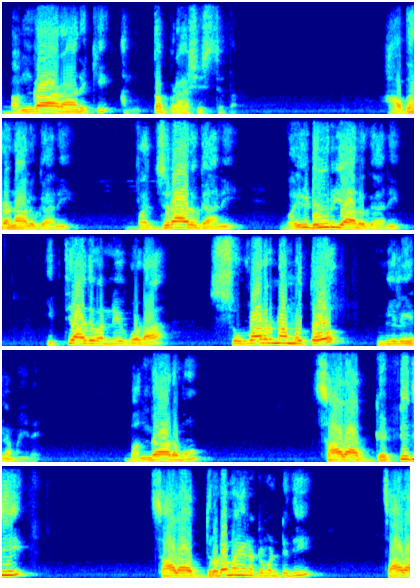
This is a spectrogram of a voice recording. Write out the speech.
బంగారానికి అంత ప్రాశస్త్యత. ఆభరణాలు కానీ వజ్రాలు కానీ వైఢూర్యాలు కానీ ఇత్యాదివన్నీ కూడా సువర్ణముతో విలీనమైనవి బంగారము చాలా గట్టిది చాలా దృఢమైనటువంటిది చాలా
